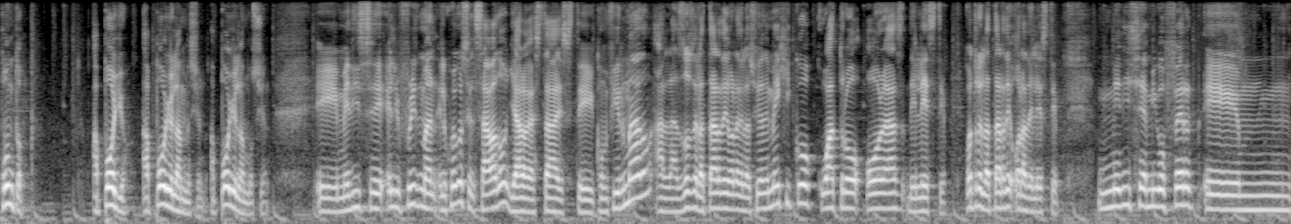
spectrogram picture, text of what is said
Punto. Apoyo, apoyo la moción, apoyo la moción. Eh, me dice Eli Friedman, el juego es el sábado, ya está este, confirmado, a las 2 de la tarde hora de la Ciudad de México, 4 horas del este, 4 de la tarde hora del este. Me dice amigo Fer, em,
